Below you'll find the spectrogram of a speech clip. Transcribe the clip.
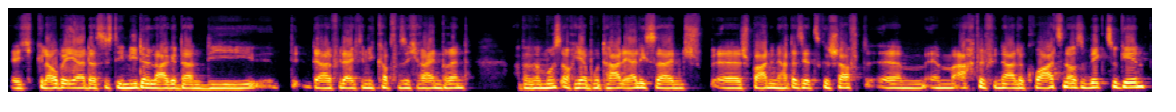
Ich glaube eher, das ist die Niederlage dann, die da vielleicht in die Köpfe sich reinbrennt. Aber man muss auch hier brutal ehrlich sein. Äh, Spanien hat es jetzt geschafft, ähm, im Achtelfinale Kroatien aus dem Weg zu gehen.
